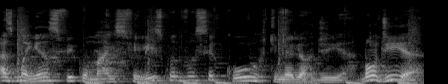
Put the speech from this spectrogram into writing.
As manhãs ficam mais felizes quando você curte o melhor dia. Bom dia!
